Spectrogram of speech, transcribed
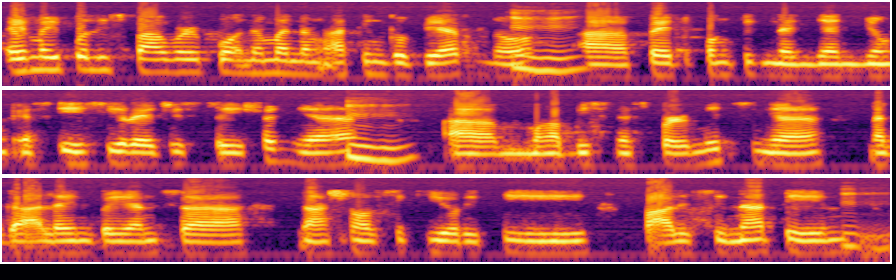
Eh may police power po naman ng ating gobyerno. Mhm. Ah, pwede pong tignan yan yung SAC registration niya, Mhm. ah, mga business permits niya, nag-align ba yan sa national security policy natin. Mhm.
